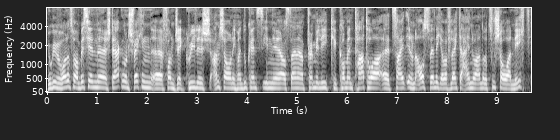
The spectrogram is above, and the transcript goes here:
Jogi, wir wollen uns mal ein bisschen äh, Stärken und Schwächen äh, von Jack Grealish anschauen. Ich meine, du kennst ihn äh, aus deiner Premier League Kommentatorzeit in- und auswendig, aber vielleicht der ein oder andere Zuschauer nicht.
